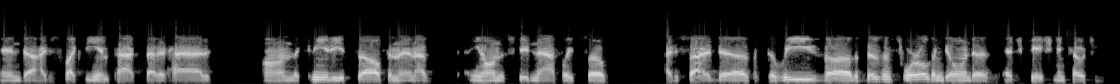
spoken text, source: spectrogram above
and uh, I just like the impact that it had on the community itself, and then I, you know, on the student athletes. So I decided to, to leave uh, the business world and go into education and coaching.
